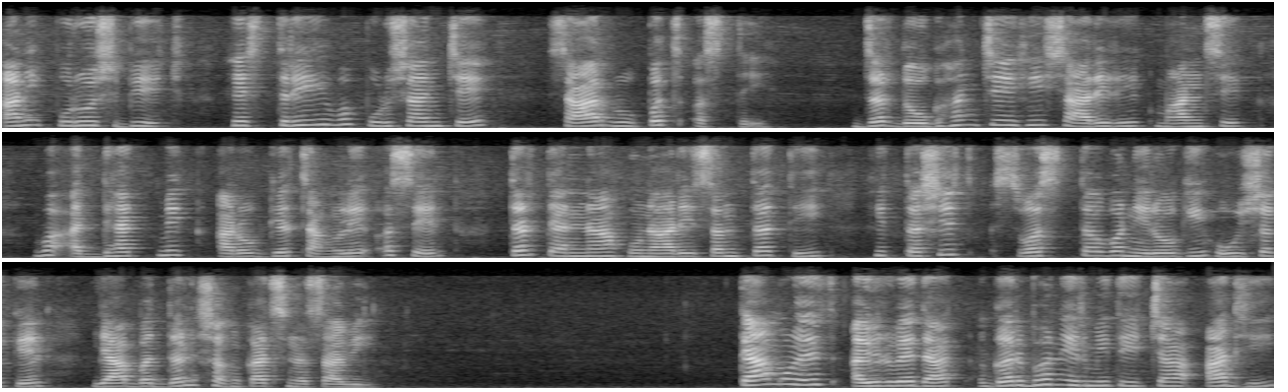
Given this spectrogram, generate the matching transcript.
आणि पुरुष बीज हे स्त्री व पुरुषांचे सार रूपच असते. जर दोघांचेही शारीरिक मानसिक व आध्यात्मिक आरोग्य चांगले असेल तर त्यांना होणारी संतती ही तशीच स्वस्थ व निरोगी होऊ शकेल याबद्दल शंकाच नसावी. त्यामुळेच आयुर्वेदात गर्भनिर्मितीच्या आधी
